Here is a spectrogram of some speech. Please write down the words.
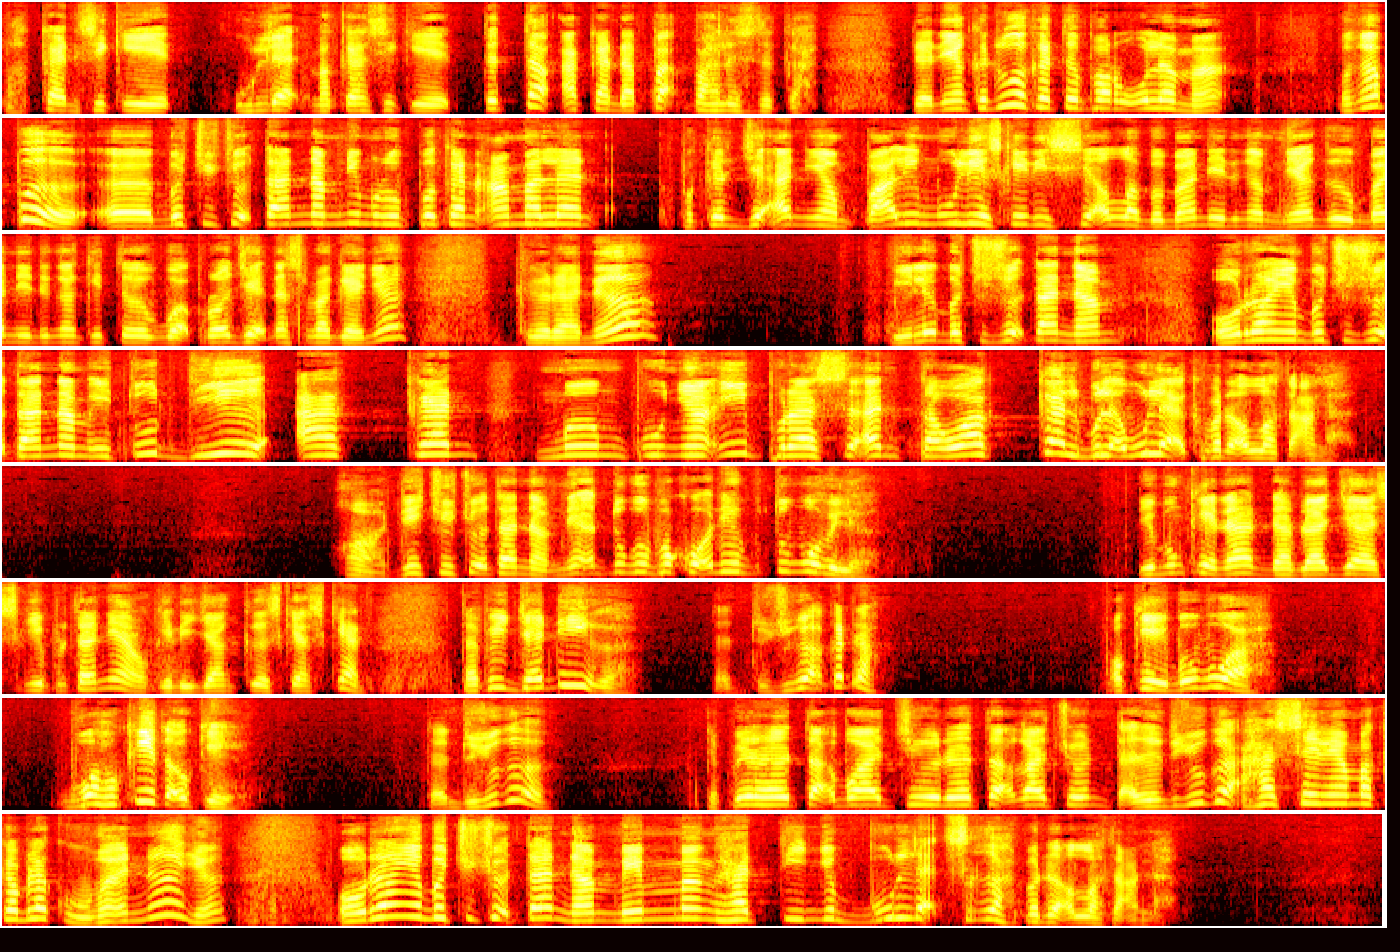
Makan sikit, ulat makan sikit, tetap akan dapat pahala sedekah. Dan yang kedua kata para ulama, Mengapa uh, bercucuk tanam ni merupakan amalan pekerjaan yang paling mulia sekali di sisi Allah berbanding dengan berniaga, berbanding dengan kita buat projek dan sebagainya? Kerana bila bercucuk tanam, orang yang bercucuk tanam itu dia akan mempunyai perasaan tawakal bulat-bulat kepada Allah Taala. Ha, dia cucuk tanam, dia tunggu pokok dia tumbuh bila? Dia mungkin lah dah belajar segi pertanian. Okey, dijangka sekian-sekian. Tapi jadi ke? Tentu juga kadang. Okey, berbuah. Buah okey tak okey? Tentu juga. Tapi dah letak baca, dah letak racun. Tak tentu juga hasil yang bakal berlaku. Maknanya, orang yang bercucuk tanam memang hatinya bulat serah pada Allah Ta'ala.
